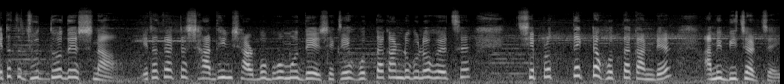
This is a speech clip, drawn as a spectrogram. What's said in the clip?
এটা তো যুদ্ধ দেশ না। এটা তো একটা স্বাধীন সার্বভৌম দেশ। যে হত্যাকাণ্ডগুলো হয়েছে, সে প্রত্যেকটা হত্যাকাণ্ডের আমি বিচার চাই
